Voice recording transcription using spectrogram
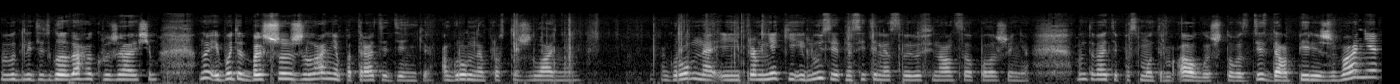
выглядеть в глазах окружающим. Ну и будет большое желание потратить деньги, огромное просто желание. Огромное и прям некие иллюзии относительно своего финансового положения. Ну давайте посмотрим август, что у вас здесь, да, переживания,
